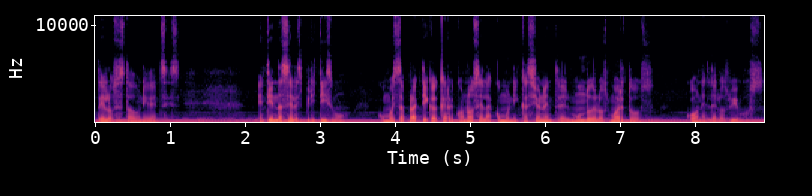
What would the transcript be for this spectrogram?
de los estadounidenses. Entiéndase el espiritismo como esta práctica que reconoce la comunicación entre el mundo de los muertos con el de los vivos.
